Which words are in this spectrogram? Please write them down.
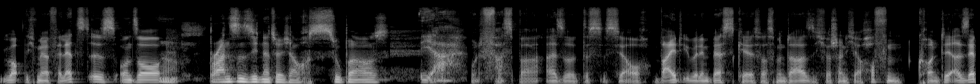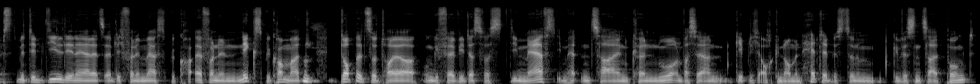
überhaupt nicht mehr verletzt ist und so. Ja. Brunson sieht natürlich auch super aus. Ja, unfassbar. Also das ist ja auch weit über dem Best Case, was man da sich wahrscheinlich erhoffen konnte. Also selbst mit dem Deal, den er ja letztendlich von den Mavs äh, von den Knicks bekommen hat, doppelt so teuer ungefähr wie das, was die Mavs ihm hätten zahlen können, nur und was er angeblich auch genommen hätte bis zu einem gewissen Zeitpunkt.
